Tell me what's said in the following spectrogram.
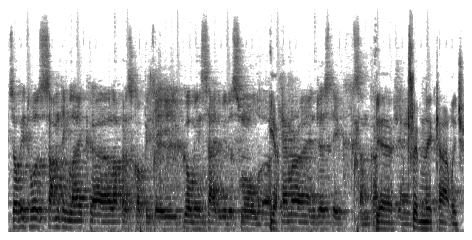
So it was something like uh, laparoscopy. They go inside with a small uh, Yeah. camera and just take some cartilage Yeah, and trim the cartilage.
